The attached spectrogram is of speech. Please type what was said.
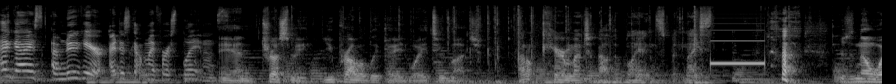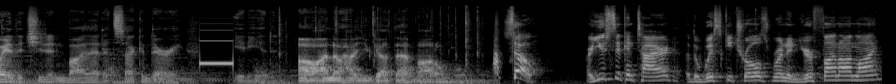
Hey guys, I'm new here. I just got my first Blanton's. And trust me, you probably paid way too much. I don't care much about the Blantons, but nice. There's no way that she didn't buy that at secondary. Idiot. Oh, I know how you got that bottle. So, are you sick and tired of the whiskey trolls running your fun online?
